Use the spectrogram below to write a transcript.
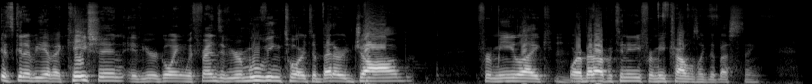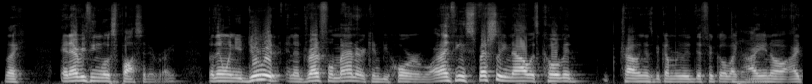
it's going to be a vacation, if you're going with friends, if you're moving towards a better job, for me like mm. or a better opportunity for me travel's like the best thing. Like and everything looks positive right? But then when you do it in a dreadful manner it can be horrible. And i think especially now with covid traveling has become really difficult. Like i you know i,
